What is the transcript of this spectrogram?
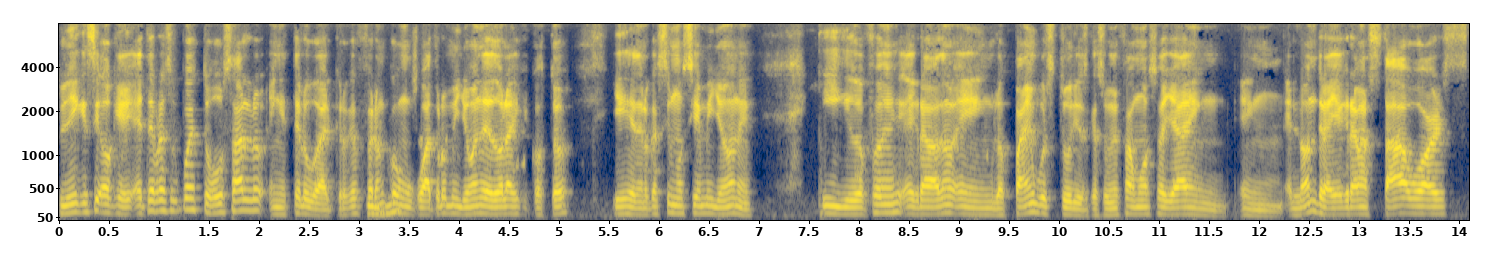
Tú tienes que decir, ok, este presupuesto voy a usarlo en este lugar. Creo que fueron como 4 millones de dólares que costó y generó casi unos 100 millones. Y fue eh, grabado en los Pinewood Studios, que son muy famosos allá en, en, en Londres. Ahí graban Star Wars,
